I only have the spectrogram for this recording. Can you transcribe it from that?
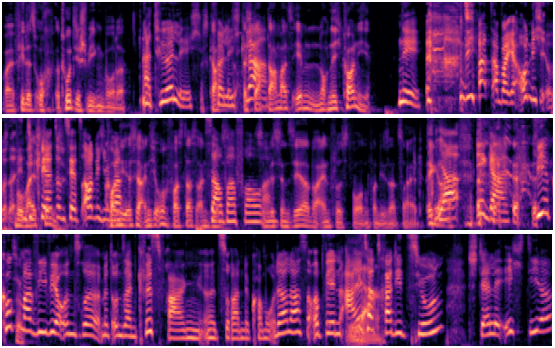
weil vieles auch totgeschwiegen wurde. Natürlich, Es gab, völlig es klar. gab damals eben noch nicht Conny. Nee, die hat aber ja auch nicht, Wobei, die klärt stimmt. uns jetzt auch nicht Conny über. ist ja eigentlich auch, was das angeht, Sauberfrau so ein bisschen sehr beeinflusst worden von dieser Zeit. Ja, egal. Wir gucken So. mal, wie wir unsere, mit unseren Quizfragen äh, zurande kommen, oder Lars? Ob wir in alter Ja. Tradition stelle ich dir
